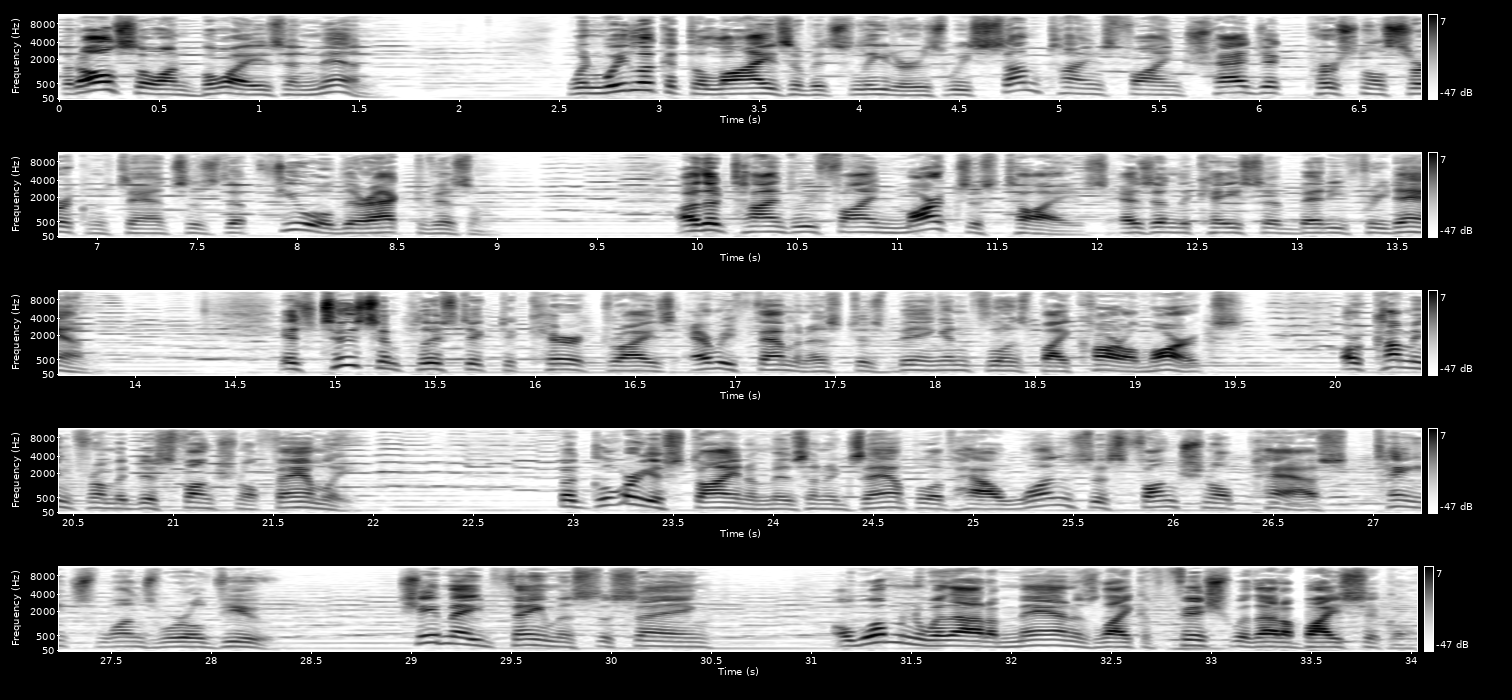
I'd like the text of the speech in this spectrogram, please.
but also on boys and men. When we look at the lives of its leaders, we sometimes find tragic personal circumstances that fueled their activism. Other times we find Marxist ties, as in the case of Betty Friedan. It's too simplistic to characterize every feminist as being influenced by Karl Marx or coming from a dysfunctional family. But Gloria Steinem is an example of how one's dysfunctional past taints one's worldview. She made famous the saying, a woman without a man is like a fish without a bicycle.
